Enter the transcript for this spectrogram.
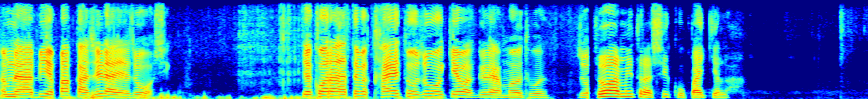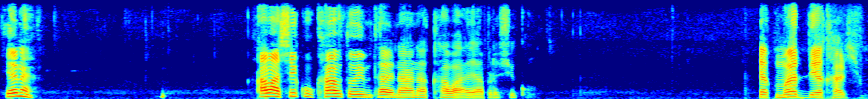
અમને આ બે પાકા જડાયા જોવો શીખું. એકવાર આ તમે ખાય તો જોવો કેવા ગળ્યા મધ હોય. જો આ મિત્ર શીખું પાકેલા. હે ને? આવા શીખું ખાવ તો એમ થાય ના ના ખાવા આપણે શીખું. એક મધ દેખાડ્યું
